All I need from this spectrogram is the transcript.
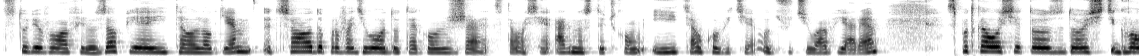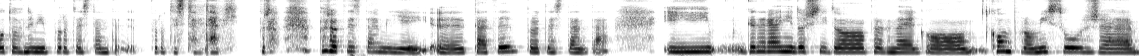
studiowała filozofię i teologię, co doprowadziło do tego, że stała się agnostyczką i całkowicie odrzuciła wiarę. Spotkało się to z dość gwałtownymi protestant protestantami, pro protestami jej y, taty, protestanta i generalnie doszli do pewnego kompromisu, że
